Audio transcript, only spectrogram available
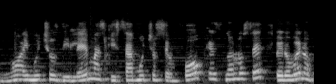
¿no? Hay muchos dilemas, quizá muchos enfoques, no lo sé, pero bueno,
